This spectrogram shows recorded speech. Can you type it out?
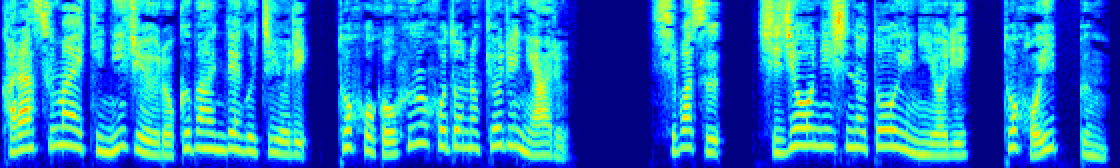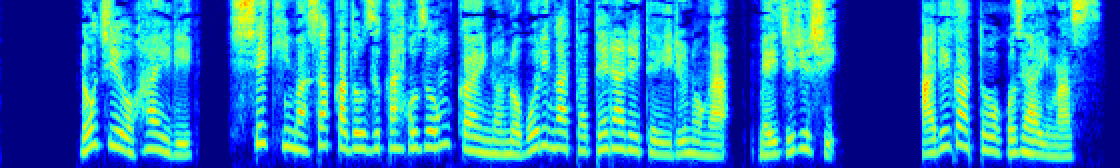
烏丸駅26番出口より徒歩5分ほどの距離にある。市バス、市場西の東位により、徒歩1分。路地を入り、史跡正門塚保存会の上りが建てられているのが目印。ありがとうございます。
